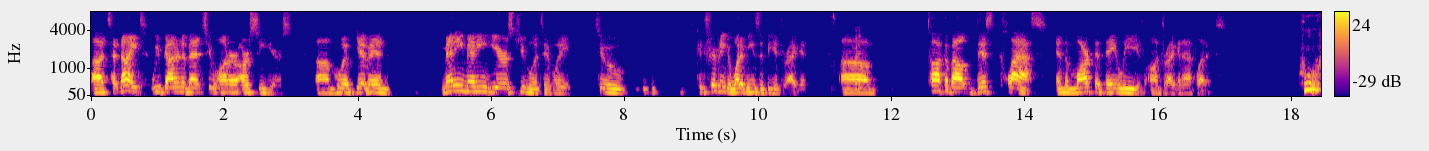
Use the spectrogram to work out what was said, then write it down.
uh, tonight, we've got an event to honor our seniors um, who have given many, many years cumulatively to contributing to what it means to be a dragon. Um, talk about this class and the mark that they leave on Dragon Athletics. Whew.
